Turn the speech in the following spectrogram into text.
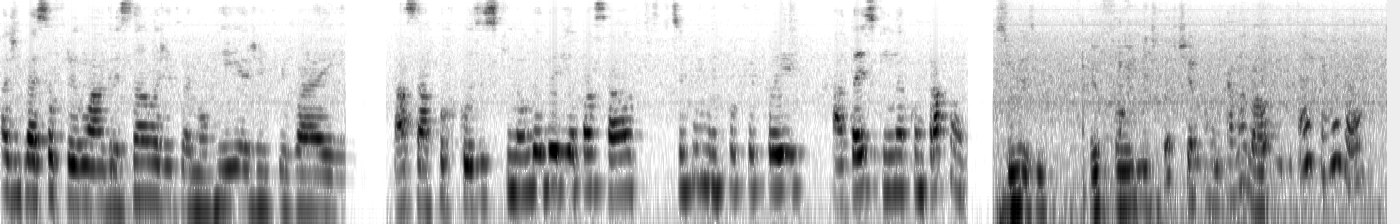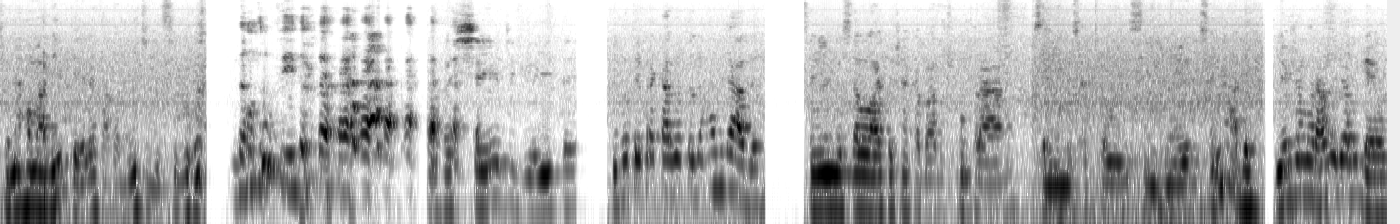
a gente vai sofrer uma agressão, a gente vai morrer, a gente vai passar por coisas que não deveria passar simplesmente porque foi até a esquina comprar pão. Isso mesmo. Eu fui me divertir no carnaval. Ah, legal. Tinha me arrumado inteira, tava lindíssimo. Não duvido. Tava cheio de glitter. E voltei pra casa toda rasgada. Sem meu celular que eu tinha acabado de comprar, sem meus cartões, sem dinheiro, sem nada. E eu já morava de aluguel.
